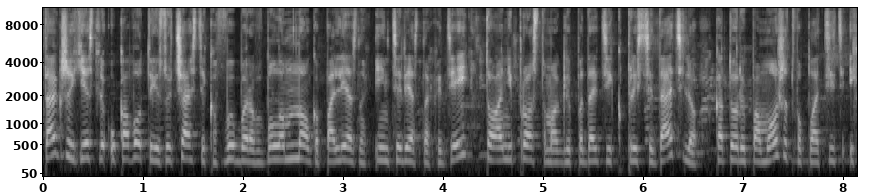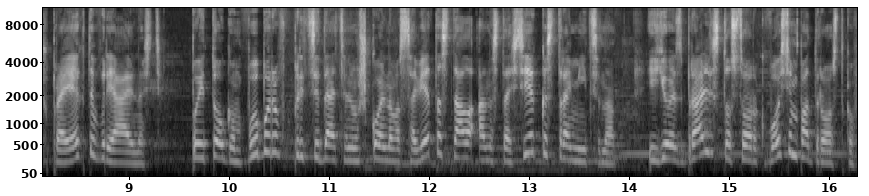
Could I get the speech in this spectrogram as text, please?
Также, если у кого-то из участников выборов было много полезных и интересных идей, то они просто могли подойти к председателю, который поможет воплотить их проекты в реальность. По итогам выборов председателем школьного совета стала Анастасия Костромитина. Ее избрали 148 подростков.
